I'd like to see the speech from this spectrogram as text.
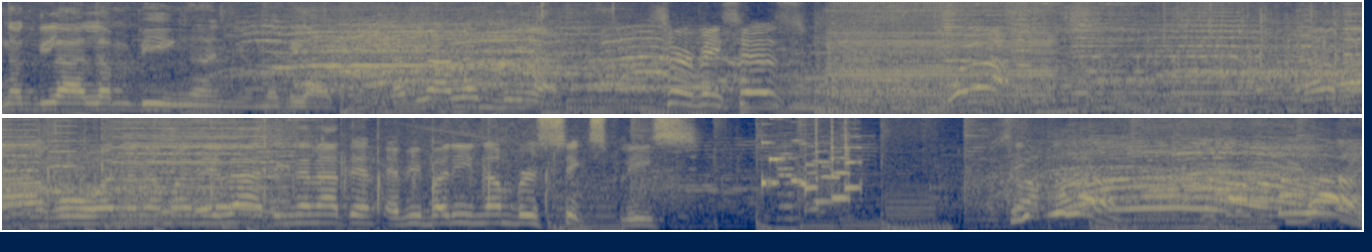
Naglalambingan yung mag-love. Naglalambingan. Survey says, wala! Nakakuha na naman nila. Tingnan natin. Everybody, number six, please. Simple lang. Simple lang.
